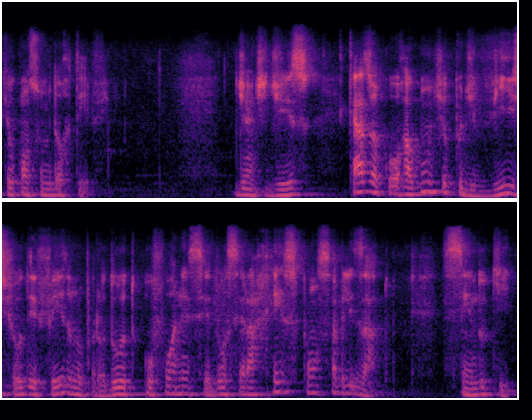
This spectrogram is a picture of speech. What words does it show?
que o consumidor teve. Diante disso, caso ocorra algum tipo de vício ou defeito no produto, o fornecedor será responsabilizado, sendo que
